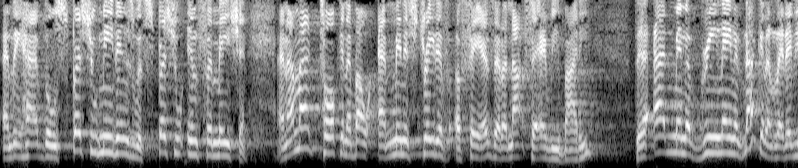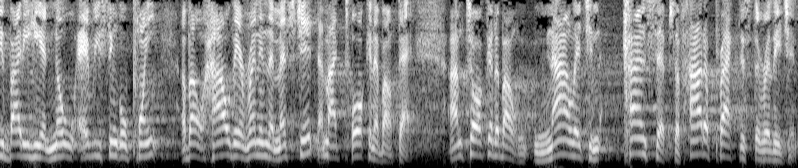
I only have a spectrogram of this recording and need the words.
And they have those special meetings with special information. And I'm not talking about administrative affairs that are not for everybody. The admin of Green Lane is not going to let everybody here know every single point about how they're running the masjid. I'm not talking about that. I'm talking about knowledge and concepts of how to practice the religion.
